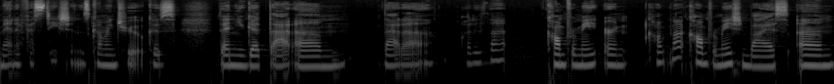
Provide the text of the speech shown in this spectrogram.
manifestations coming true because then you get that um that uh what is that confirmation or com- not confirmation bias. Um,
